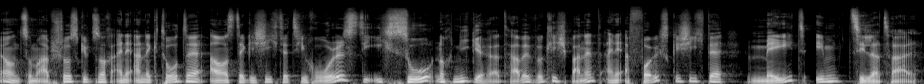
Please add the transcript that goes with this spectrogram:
Ja, und zum Abschluss gibt es noch eine Anekdote aus der Geschichte Tirols, die ich so noch nie gehört habe. Wirklich spannend. Eine Erfolgsgeschichte made im Zillertal.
